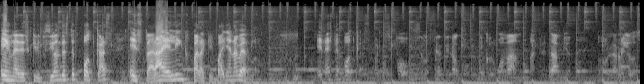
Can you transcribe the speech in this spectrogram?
en la descripción de este podcast estará el link para que vayan a verlo. En este podcast participó Sebastián Tinoco, Nicole Guamán, André Tapia, Paola Ríos,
